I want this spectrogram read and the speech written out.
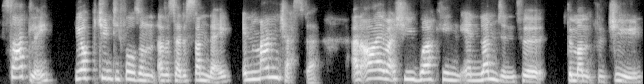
Sadly, the opportunity falls on, as I said, a Sunday in Manchester. And I am actually working in London for the month of June.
